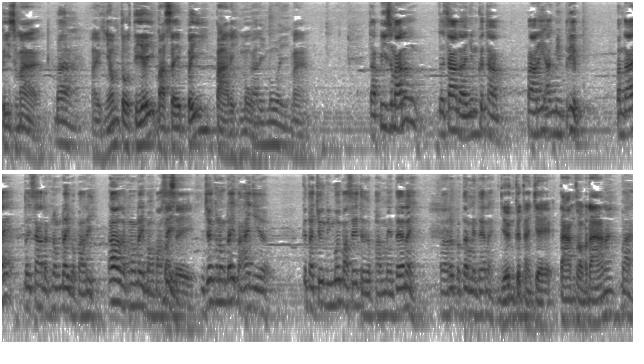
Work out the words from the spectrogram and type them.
2ស្មើបាទហើយខ្ញុំទូទាយបាសេ2ប៉ារីស1ប៉ារីស1បាទតែ2ស្មើហ្នឹងដោយសារតែខ្ញុំគិតថាប៉ារីសអាចមានព្រៀប ប៉ុន្តែដោយសារតែក្នុងដីរបស់ប៉ារីសអឺនៅក្នុងដីរបស់បាសេអញ្ចឹងក្នុងដីប្រហែលជាគិតថាជើងទី1បាសេត្រូវតែផឹងមែនតើហើយរត់បន្តមែនតើហ្នឹងយើងគិតថាចេះតាមធម្មតាណាបាទ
